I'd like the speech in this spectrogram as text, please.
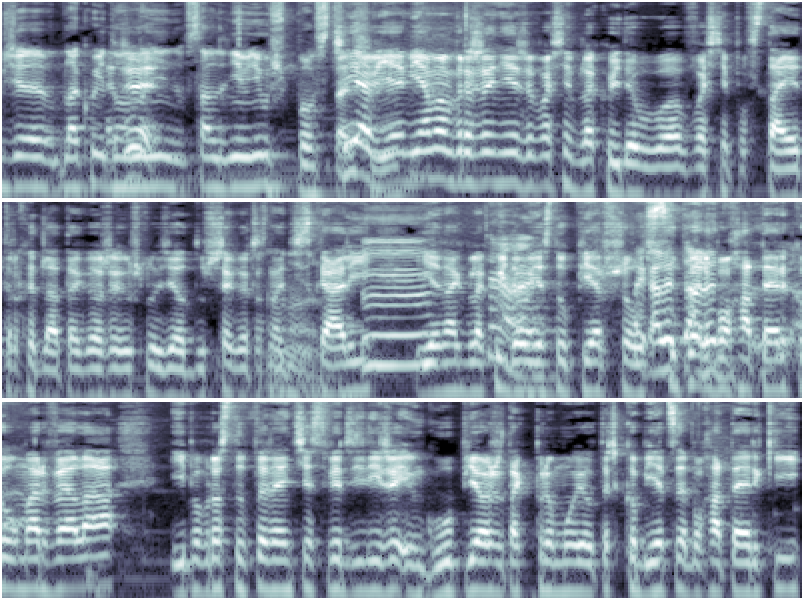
gdzie Black Widow znaczy, wcale nie, nie musi powstać. Czy ja wiem, ja mam wrażenie, że właśnie Black Widow było, właśnie powstaje trochę dlatego, że już ludzie od dłuższego czasu naciskali mm, i jednak Black tak. Widow jest tą pierwszą tak, ale, super ale, bohaterką Marvela i po prostu w pewnym momencie stwierdzili, że im głupio, że tak promują też kobiece bohaterki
